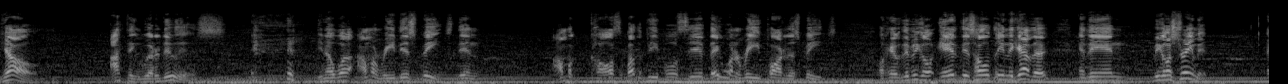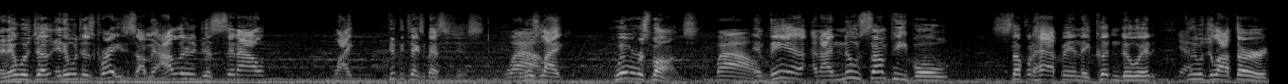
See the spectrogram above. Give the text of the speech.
yo. I think we ought to do this. You know what? I'm gonna read this speech. Then I'm gonna call some other people see if they want to read part of the speech. Okay, well, then we gonna edit this whole thing together, and then we gonna stream it. And it was just, and it was just crazy. So I mean, I literally just sent out like 50 text messages. And it was Wow. like whoever responds. Wow. And then, and I knew some people, stuff would happen, they couldn't do it. Yeah. It was July 3rd.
